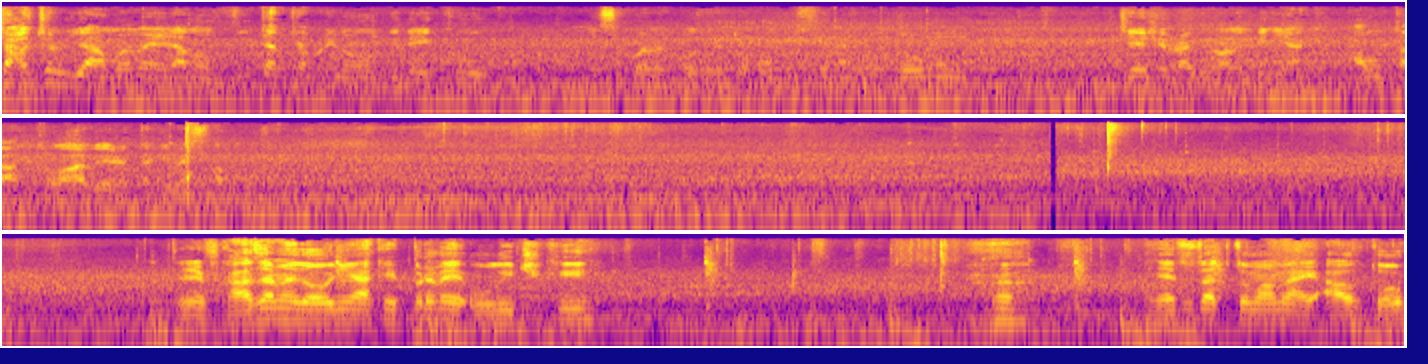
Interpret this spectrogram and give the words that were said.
Čaute ľudia, moje meno je Dano, vítam ťa pri novom videjku. Dnes sa budeme pozrieť do opusteného domu, kdeže vraj by mali byť nejaké auta, klavier, tak ideme sa tam pozrieť. Takže vchádzame do nejakej prvej uličky. Hneď tu takto máme aj auto.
